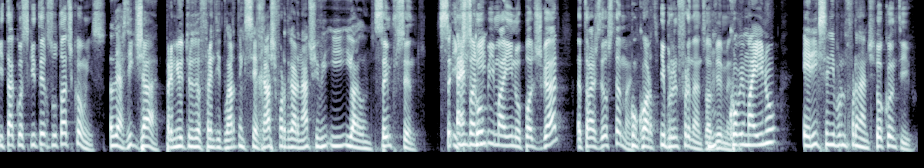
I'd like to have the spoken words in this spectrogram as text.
e está a conseguir ter resultados com isso. Aliás, digo já, para mim o trio da frente titular tem que ser Rashford, Garnacho e, e, e Island. 100%. Se- E Anthony- Kobe e Maino pode jogar, atrás deles também. Concordo. E Bruno Fernandes, obviamente. Kobe Maino Eriksen e Bruno Fernandes. Estou contigo,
